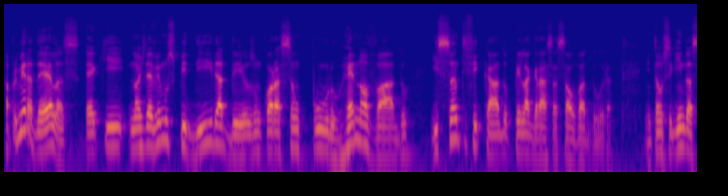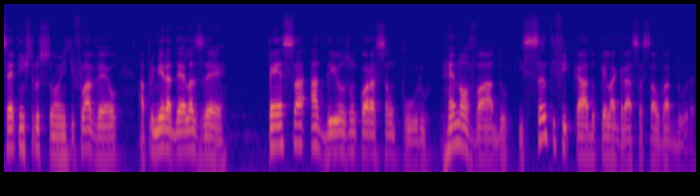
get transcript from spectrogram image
A primeira delas é que nós devemos pedir a Deus um coração puro, renovado e santificado pela graça salvadora. Então, seguindo as sete instruções de Flavel, a primeira delas é: peça a Deus um coração puro, renovado e santificado pela graça salvadora.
